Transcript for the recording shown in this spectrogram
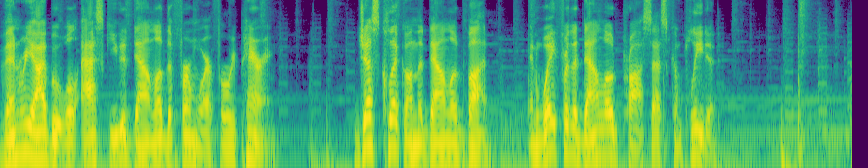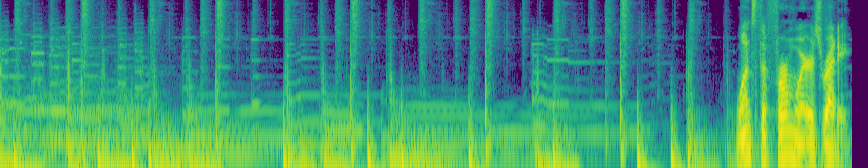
Then Reiboot will ask you to download the firmware for repairing. Just click on the download button and wait for the download process completed. Once the firmware is ready,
